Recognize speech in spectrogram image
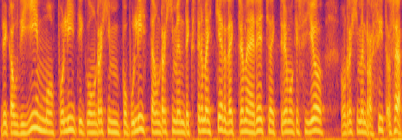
de caudillismo político, un régimen populista, un régimen de extrema izquierda, extrema derecha, extremo qué sé yo, a un régimen racista. O sea,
